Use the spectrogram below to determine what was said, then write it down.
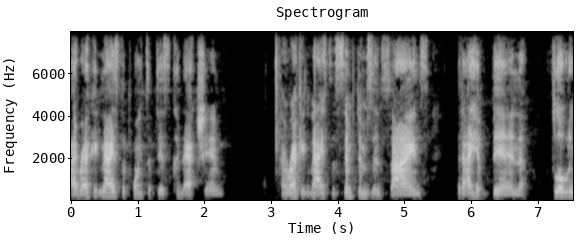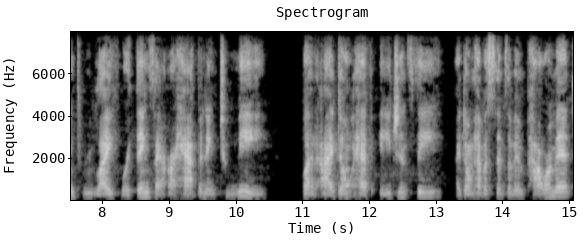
I recognize the points of disconnection. I recognize the symptoms and signs that I have been floating through life where things are happening to me, but I don't have agency. I don't have a sense of empowerment.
